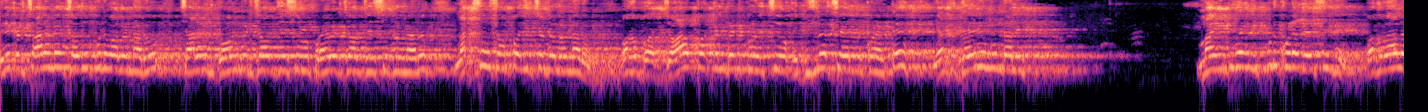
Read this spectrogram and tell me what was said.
మీరు ఇక్కడ చాలా మంది చదువుకునే వాళ్ళు ఉన్నారు చాలా మంది గవర్నమెంట్ జాబ్ చేస్తున్న ప్రైవేట్ జాబ్ చేస్తున్న ఉన్నారు లక్షలు సంపాదించే వాళ్ళు ఉన్నారు. ఒక జాబ్ పక్కన పెట్టుకుని వచ్చి ఒక బిజినెస్ చేయాలనుకుంటే ఎంత ధైర్యం ఉండాలి? మా ఇంటి దగ్గర ఇప్పుడు కూడా తెలిసింది ఒకవేళ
